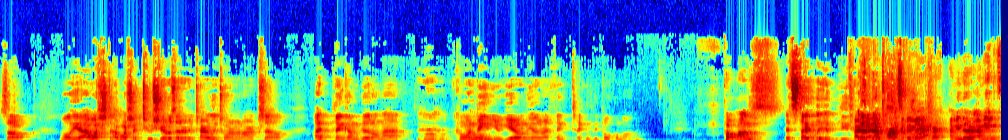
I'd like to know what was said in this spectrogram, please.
So, Well yeah, I watched I watched like two shows that are entirely tournament arcs, so I think I'm good on that. cool. One being Yu-Gi-Oh! and the other I think technically Pokemon. Pokemon's It's technically the entire. There, there there a are parts of it that are turn. I mean, there. I mean, like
